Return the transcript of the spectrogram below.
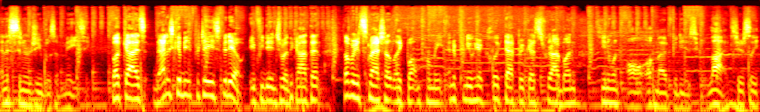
and the synergy was amazing. But guys, that is going to be it for today's video. If you did enjoy the content, don't forget to smash that like button for me. And if you're new here, click that big red subscribe button so you know when all of my videos go live. Seriously,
